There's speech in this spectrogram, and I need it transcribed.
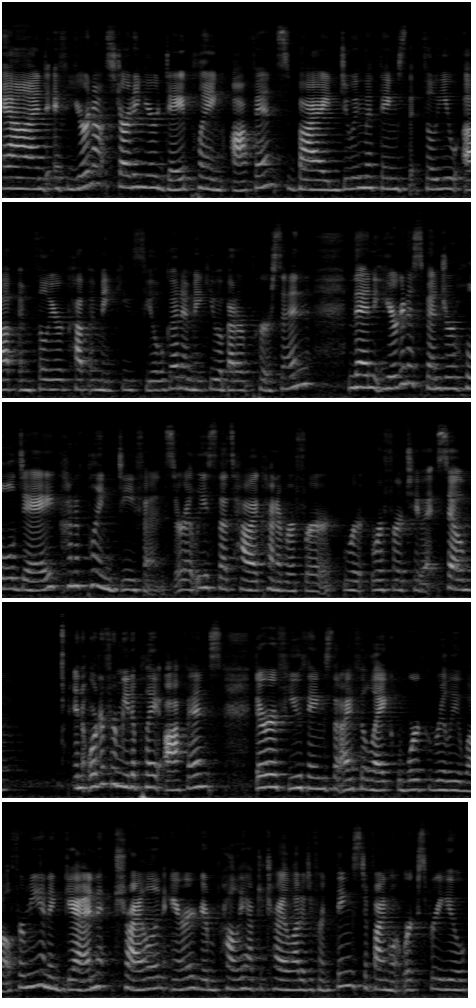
And if you're not starting your day playing offense by doing the things that fill you up and fill your cup and make you feel good and make you a better person, then you're going to spend your whole day kind of playing defense, or at least that's how I kind of refer re- refer to it. So in order for me to play offense, there are a few things that I feel like work really well for me. And again, trial and error. You're gonna probably have to try a lot of different things to find what works for you.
